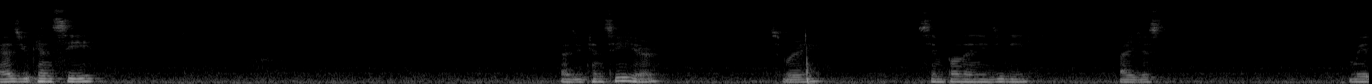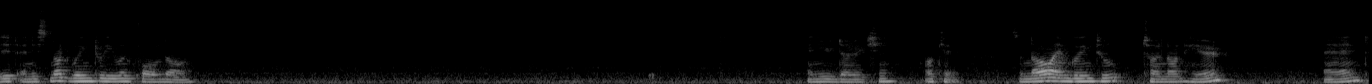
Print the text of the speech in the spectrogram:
As you can see as you can see here it's very simple and easily. I just made it and it's not going to even fall down. Any direction? Okay. So now I'm going to turn on here and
